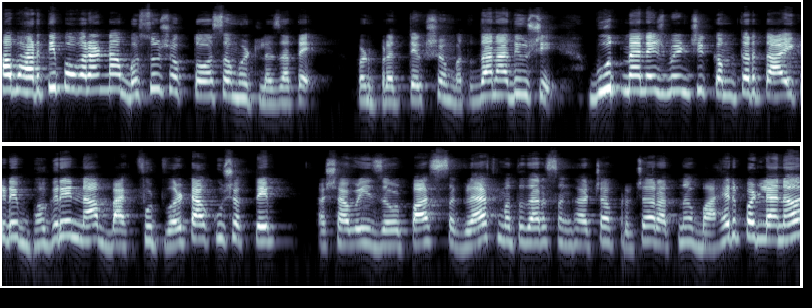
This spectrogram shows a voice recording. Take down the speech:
हा भारती पवारांना बसू शकतो असं म्हटलं जाते. पण प्रत्यक्ष मतदाना दिवशी बूथ मॅनेजमेंटची कमतरता इकडे भगरेंना बॅकफुटवर टाकू शकते. अशावेळी जवळपास सगळ्याच मतदारसंघाच्या प्रचारातनं बाहेर पडल्यानं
